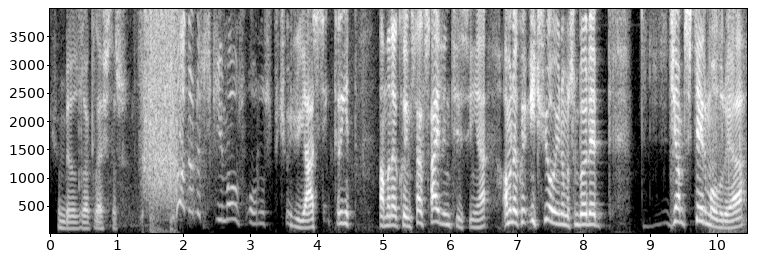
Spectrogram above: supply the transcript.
Şunu biraz uzaklaştır. Ananı sikeyim of orospu çocuğu ya siktir git. Amına koyayım sen Silent Hill'sin ya. Amına koyayım içiyor oyunu musun böyle jump scare mi olur ya?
